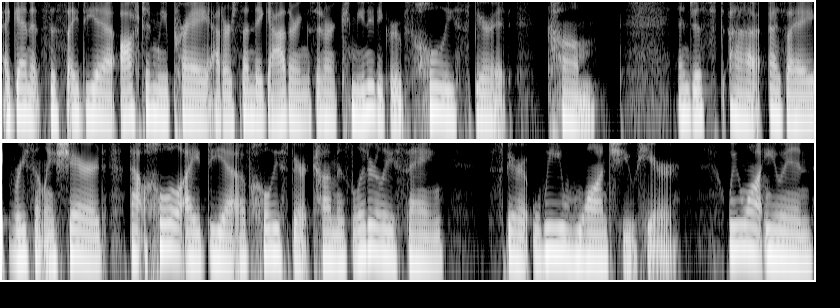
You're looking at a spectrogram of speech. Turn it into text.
Again, it's this idea. Often we pray at our Sunday gatherings in our community groups, Holy Spirit, come. And just uh, as I recently shared, that whole idea of Holy Spirit come is literally saying, Spirit, we want you here. We want you in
